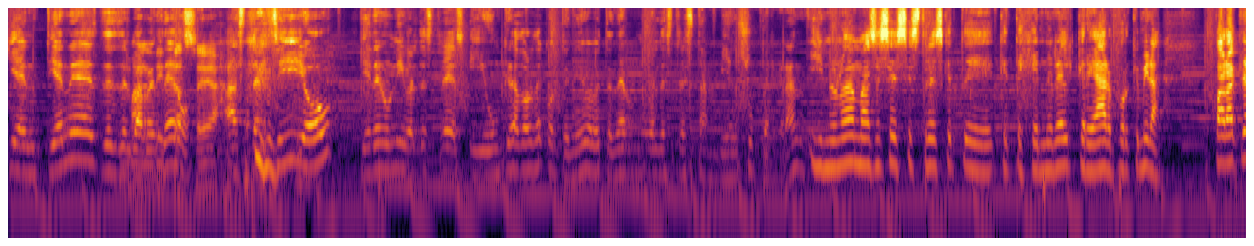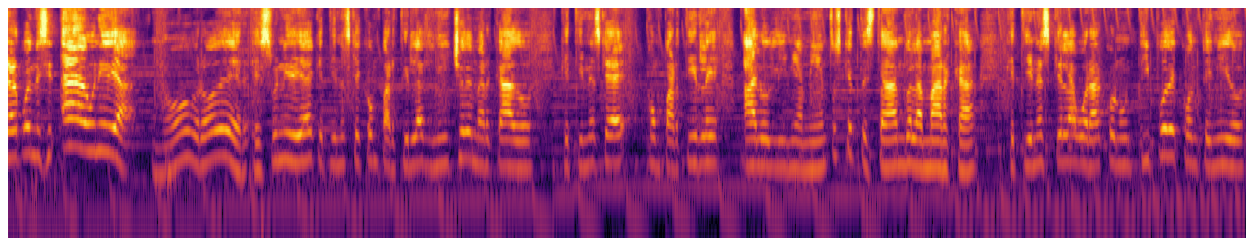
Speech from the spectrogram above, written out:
quien tiene desde el Maldita barrendero sea. hasta el CEO tienen un nivel de estrés. Y un creador de contenido debe tener un nivel de estrés también súper grande. Y no nada más es ese estrés que te, que te genera el crear, porque mira, para crear pueden decir, ah, una idea. No, brother, es una idea que tienes que compartirle al nicho de mercado, que tienes que compartirle a los lineamientos que te está dando la marca, que tienes que elaborar con un tipo de contenido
